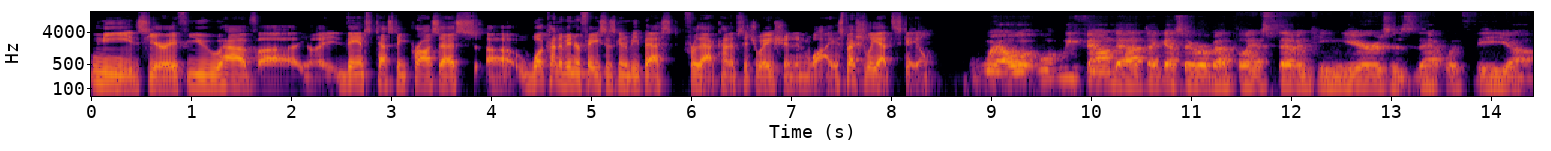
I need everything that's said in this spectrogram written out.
Needs here if you have uh, you know advanced testing process uh, what kind of interface is going to be best for that kind of situation and why especially at scale well, what we found out, I guess, over about the last 17 years, is that with the uh,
